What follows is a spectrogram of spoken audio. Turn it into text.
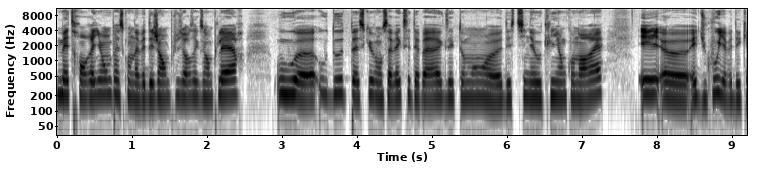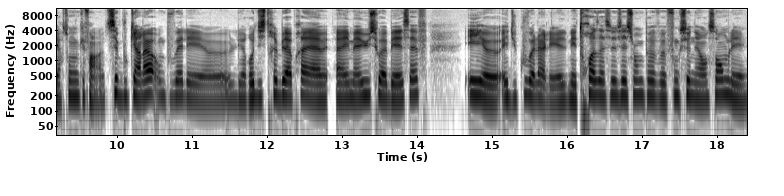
mettre en rayon parce qu'on avait déjà en plusieurs exemplaires ou euh, ou d'autres parce qu'on savait que c'était pas exactement euh, destiné aux clients qu'on aurait. Et, euh, et du coup il y avait des cartons enfin ces bouquins là on pouvait les euh, les redistribuer après à, à Emmaüs ou à BSF et, euh, et du coup, voilà, les, les trois associations peuvent fonctionner ensemble et,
